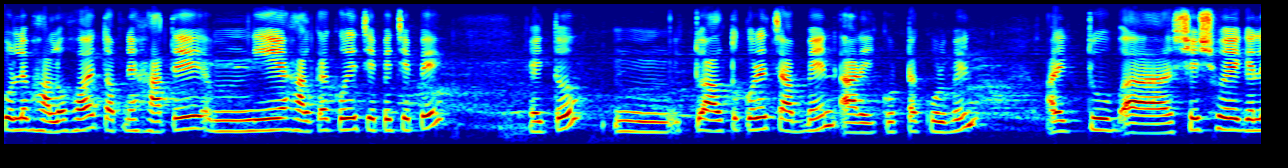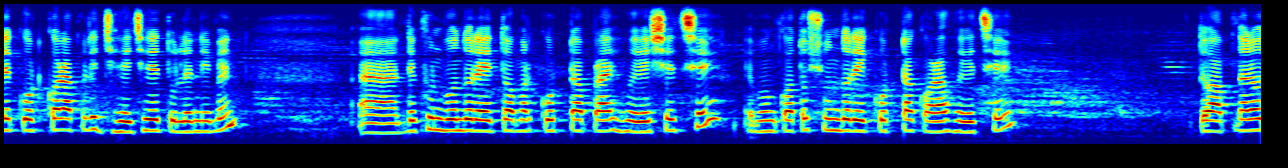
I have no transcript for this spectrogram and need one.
করলে ভালো হয়। তো আপনি হাতে নিয়ে হালকা করে চেপে চেপে, এই তো একটু আলতো করে চাপবেন আর এই কোটটা করবেন। আর একটু শেষ হয়ে গেলে কোট করা আপনি ঝেড়ে ঝেড়ে তুলে নেবেন। দেখুন বন্ধুরা, এই তো আমার কোটটা প্রায় হয়ে এসেছে এবং কত সুন্দর এই কোটটা করা হয়েছে। তো আপনারাও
